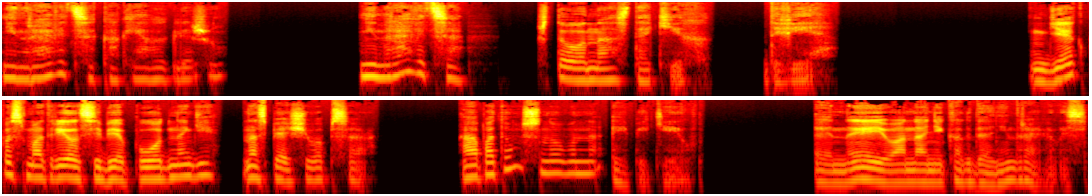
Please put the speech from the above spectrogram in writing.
не нравится, как я выгляжу? Не нравится, что у нас таких две?» Гек посмотрел себе под ноги на спящего пса, а потом снова на Эпикейл. Энею она никогда не нравилась.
